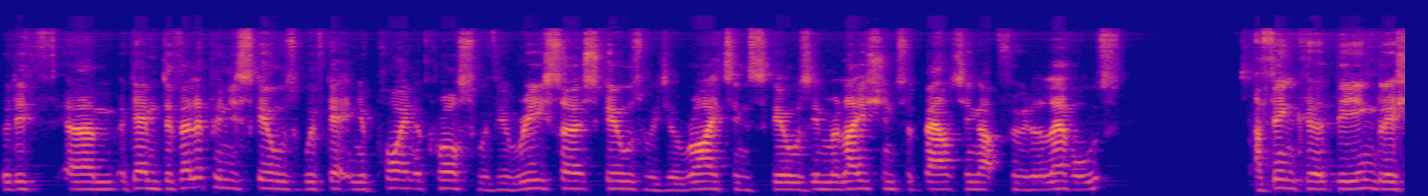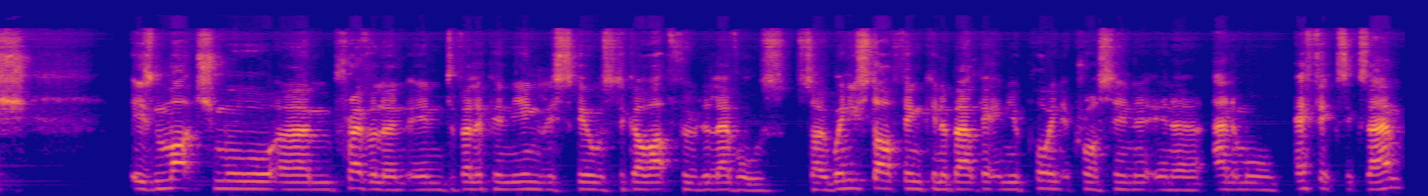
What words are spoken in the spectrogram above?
But if, um, again, developing your skills with getting your point across, with your research skills, with your writing skills in relation to bouncing up through the levels, I think that the English is much more um, prevalent in developing the English skills to go up through the levels. So when you start thinking about getting your point across in in an animal ethics exam,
